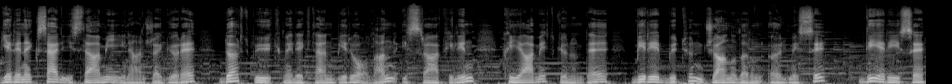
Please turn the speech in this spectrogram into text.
geleneksel İslami inanca göre dört büyük melekten biri olan İsrafil'in kıyamet gününde biri bütün canlıların ölmesi, diğeri ise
